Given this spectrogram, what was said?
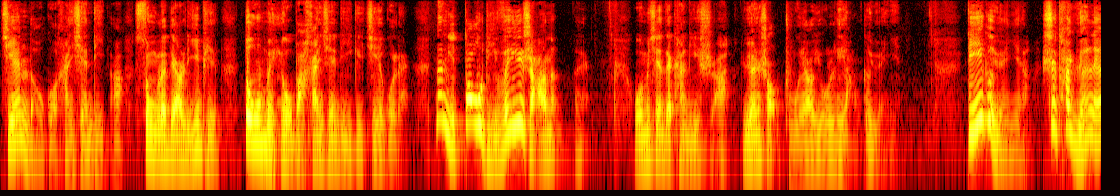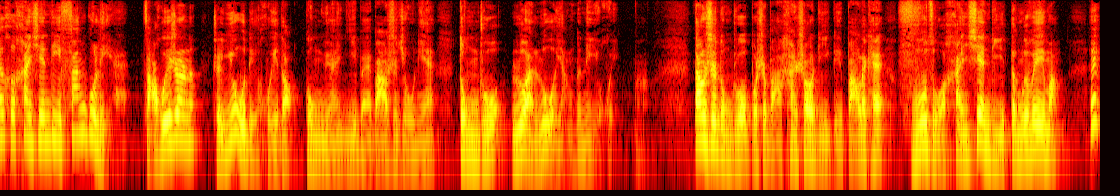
见到过汉献帝啊，送了点礼品，都没有把汉献帝给接过来。那你到底为啥呢？哎，我们现在看历史啊，袁绍主要有两个原因。第一个原因啊，是他原来和汉献帝翻过脸。咋回事呢？这又得回到公元一百八十九年，董卓乱洛阳的那一回啊。当时董卓不是把汉少帝给扒拉开，辅佐汉献帝登了位吗？哎，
